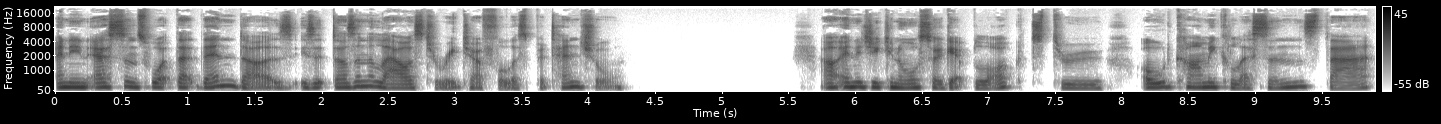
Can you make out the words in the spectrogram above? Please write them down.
And in essence, what that then does is it doesn't allow us to reach our fullest potential. Our energy can also get blocked through old karmic lessons that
